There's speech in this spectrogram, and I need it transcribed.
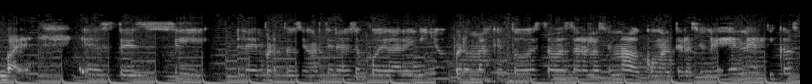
Vaya, este sí, la hipertensión arterial se puede dar en niños, pero más que todo esto va a estar relacionado con alteraciones genéticas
